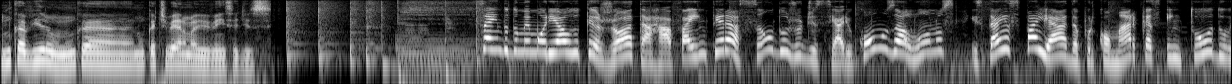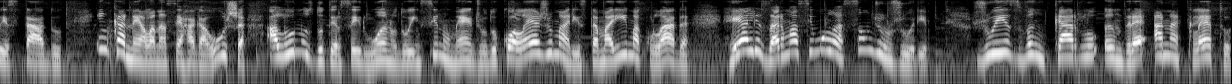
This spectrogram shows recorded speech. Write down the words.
nunca viram, nunca nunca tiveram uma vivência disso. Saindo do Memorial do TJ, Rafa, a interação do Judiciário com os alunos está espalhada por comarcas em todo o estado. Em Canela, na Serra Gaúcha, alunos do terceiro ano do ensino médio do Colégio Marista Maria Imaculada realizaram uma simulação de um júri. Juiz Van Carlo André Anacleto,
